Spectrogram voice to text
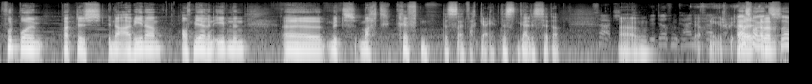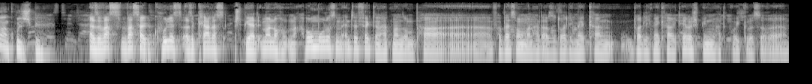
Football praktisch in der Arena auf mehreren Ebenen äh, mit Machtkräften. Das ist einfach geil. Das ist ein geiles Setup. Ähm, ja, nie gespielt. Das, war, ganz, das war ein cooles Spiel. Also was, was halt cool ist, also klar, das Spiel hat immer noch einen Abo-Modus im Endeffekt, dann hat man so ein paar äh, Verbesserungen, man hat also deutlich mehr, kann, deutlich mehr Charaktere spielen, man hat, glaube ich, größere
